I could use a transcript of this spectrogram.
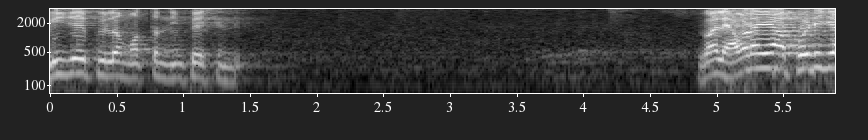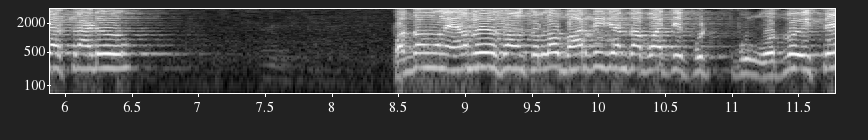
బీజేపీలో మొత్తం నింపేసింది. ఇవాళ ఎవడయ్యా పోటీ చేస్తున్నాడు? పంతొమ్మిది వందల ఎనభై సంవత్సరంలో భారతీయ జనతా పార్టీ పుట్- ఉద్భవిస్తే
